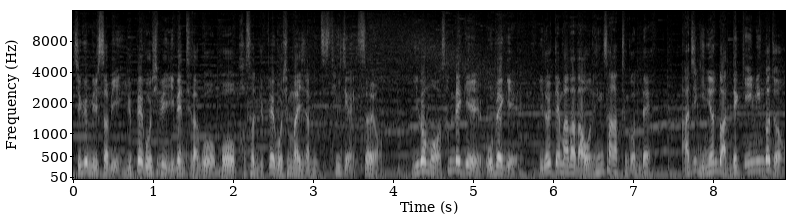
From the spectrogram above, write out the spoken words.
지금 일섭이 650일 이벤트라고 뭐 버섯 650마리 잡는 스테이지가 있어요. 이거 뭐 300일, 500일 이럴 때마다 나오는 행사 같은 건데 아직 2년도 안 된 게임인 거죠.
